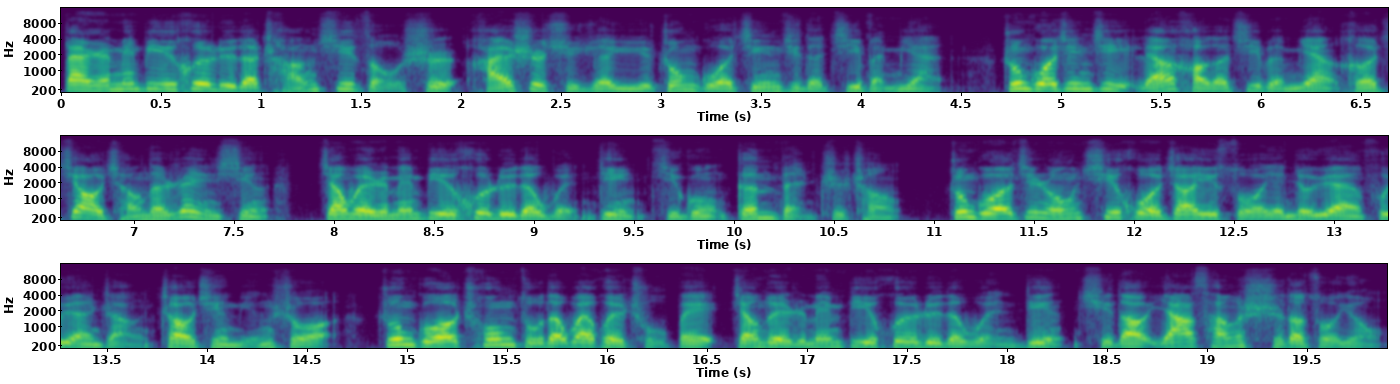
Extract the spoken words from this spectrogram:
但人民币汇率的长期走势还是取决于中国经济的基本面。中国经济良好的基本面和较强的韧性将为人民币汇率的稳定提供根本支撑。中国金融期货交易所研究院副院长赵庆明说：“中国充足的外汇储备将对人民币汇率的稳定起到压舱石的作用。”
